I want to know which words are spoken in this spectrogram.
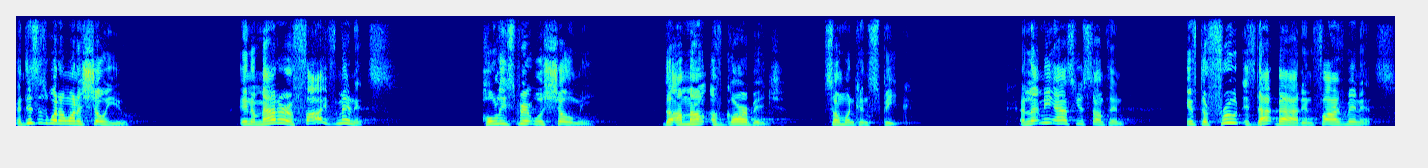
And this is what I want to show you. In a matter of five minutes, Holy Spirit will show me the amount of garbage someone can speak. And let me ask you something. If the fruit is that bad in five minutes,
